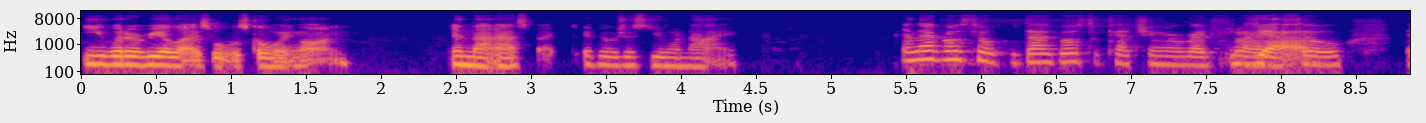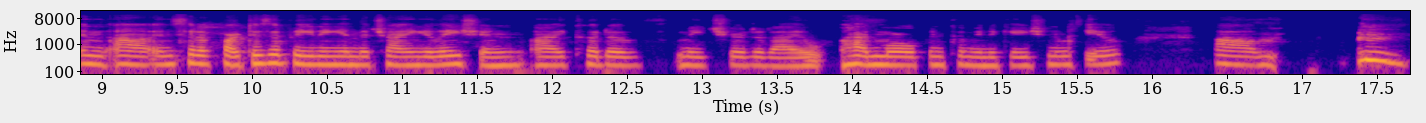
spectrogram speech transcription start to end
you would have realized what was going on in that aspect if it was just you and I. And that goes to that goes to catching a red flag. Yeah. So in uh instead of participating in the triangulation, I could have made sure that I had more open communication with you. Um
